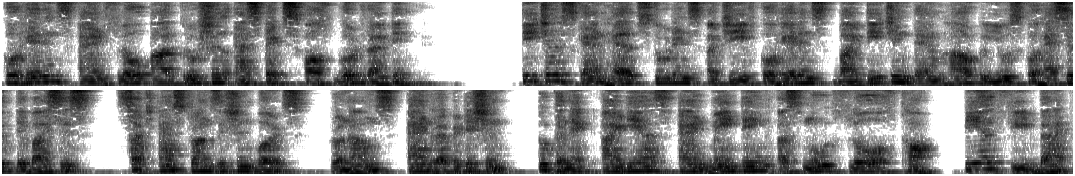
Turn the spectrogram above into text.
coherence and flow are crucial aspects of good writing. Teachers can help students achieve coherence by teaching them how to use cohesive devices such as transition words, pronouns, and repetition to connect ideas and maintain a smooth flow of thought. Peer feedback,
